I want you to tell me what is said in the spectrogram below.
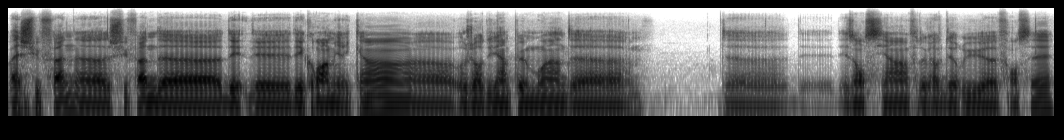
bah, je suis fan. euh, je suis fan de- des- grands américains. euh, Aujourd'hui, un peu moins de, de- des- anciens photographes de rue français.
